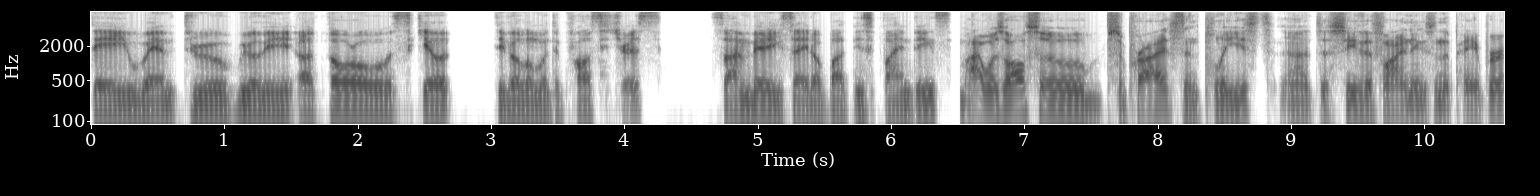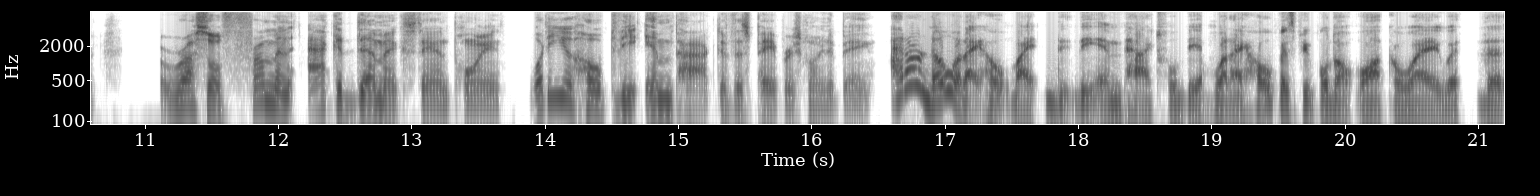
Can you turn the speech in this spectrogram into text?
they went through really a thorough skill development procedures. So I'm very excited about these findings. I was also surprised and pleased uh, to see the findings in the paper. Russell, from an academic standpoint, what do you hope the impact of this paper is going to be? I don't know what I hope my, the, the impact will be. What I hope is people don't walk away with the,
